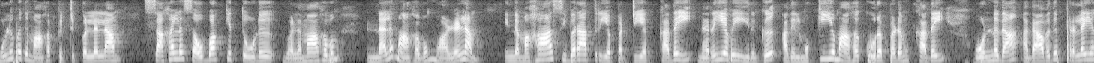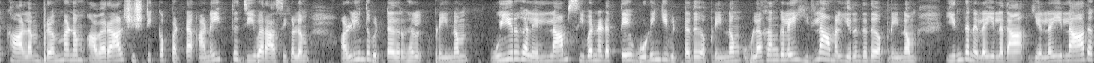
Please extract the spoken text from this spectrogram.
முழுவதுமாக பெற்றுக்கொள்ளலாம். சகல சௌபாக்கியத்தோடு வளமாகவும் நலமாகவும் வாழலாம். இந்த மகா சிவராத்திரியை பற்றிய கதை நிறையவே இருக்குது அதில் முக்கியமாக கூறப்படும் கதை ஒன்று தான் அதாவது பிரளய காலம் பிரம்மனும் அவரால் சிருஷ்டிக்கப்பட்ட அனைத்து ஜீவராசிகளும் அழிந்து விட்டவர்கள் அப்படின்னும் உயிர்கள் எல்லாம் சிவனிடத்தே ஒடுங்கிவிட்டது அப்படின்னும் உலகங்களே இல்லாமல் இருந்தது அப்படின்னும் இந்த நிலையில தான் எல்லையில்லாத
